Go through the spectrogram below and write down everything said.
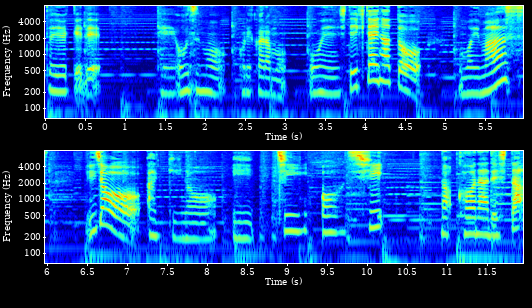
というわけで、えー、大相撲これからも応援していきたいなと思います。以上秋の一押しのコーナーでした。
